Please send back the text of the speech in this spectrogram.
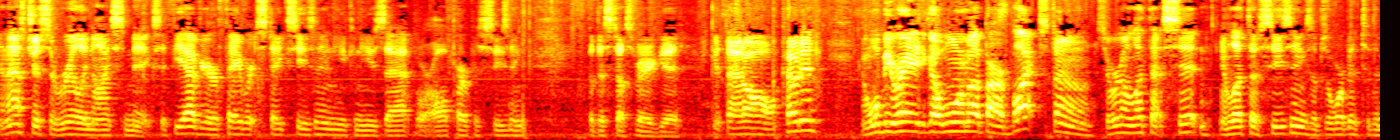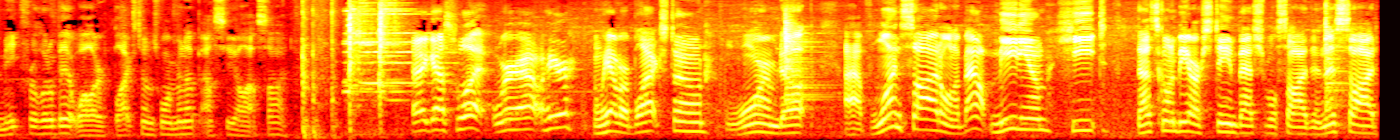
And that's just a really nice mix. If you have your favorite steak seasoning, you can use that or all-purpose seasoning. But this stuff's very good. Get that all coated. And we'll be ready to go warm up our Blackstone. So we're gonna let that sit and let those seasonings absorb into the meat for a little bit while our Blackstone's warming up. I'll see y'all outside. Hey, guess what? We're out here and we have our Blackstone warmed up. I have one side on about medium heat. That's gonna be our steamed vegetable side. Then this side,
